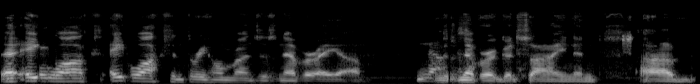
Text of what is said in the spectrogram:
that eight walks, eight walks and three home runs is never a uh, No. is never a good sign. And um,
